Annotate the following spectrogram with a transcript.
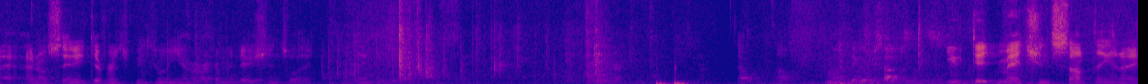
uh, I, I don't see any difference between your recommendations, what, Helene is. No, no, nothing of substance. You did mention something, and I,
